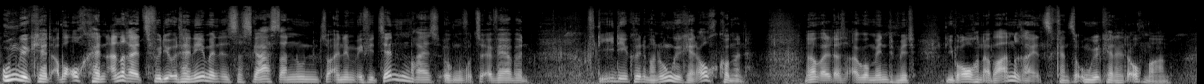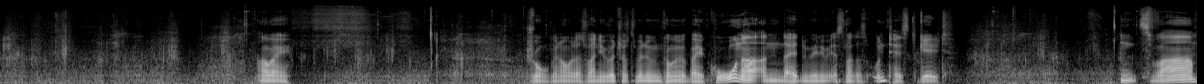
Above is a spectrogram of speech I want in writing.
umgekehrt aber auch kein Anreiz für die Unternehmen ist, das Gas dann nun zu einem effizienten Preis irgendwo zu erwerben. Auf die Idee könnte man umgekehrt auch kommen. Na, weil das Argument mit, die brauchen aber Anreiz, kannst du umgekehrt halt auch machen. Aber hey. So, genau, das waren die Wirtschaftsmeldungen. Kommen wir bei Corona an. Da hätten wir nämlich erstmal das Untestgeld. Und zwar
